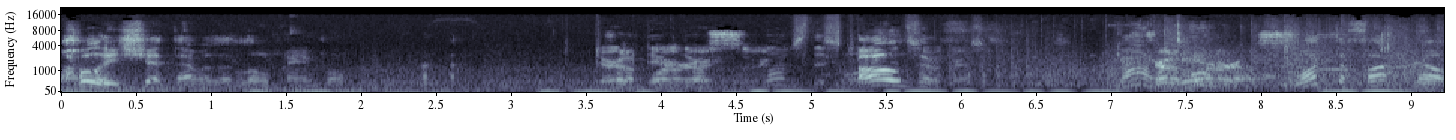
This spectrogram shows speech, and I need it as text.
Holy shit, that was a little painful. Try to Dirk, border Derek us. loves this oh, team. Oh, so the- aggressive. God Try damn border it. What the fuck? No.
